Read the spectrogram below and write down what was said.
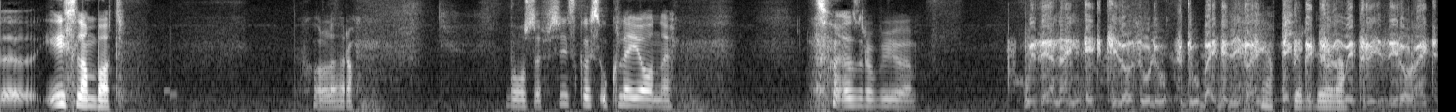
uh, Islamabad. Cholera. Boże, wszystko jest uklejone. Co ja zrobiłem? With Air 98 Kilo Zulu, Dubai delivery, Ja expect pierdzielę. runway 30 right,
